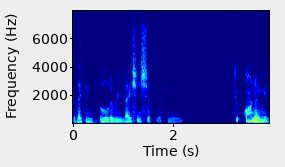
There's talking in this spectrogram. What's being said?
So they can build a relationship with me, to honor me,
